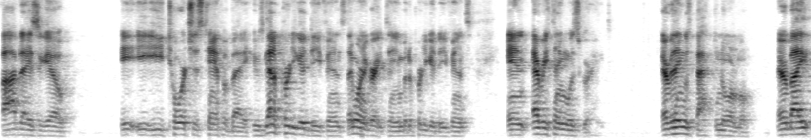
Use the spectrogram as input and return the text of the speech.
five days ago, he, he, he torches Tampa Bay, who's got a pretty good defense. They weren't a great team, but a pretty good defense. And everything was great. Everything was back to normal. Everybody,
